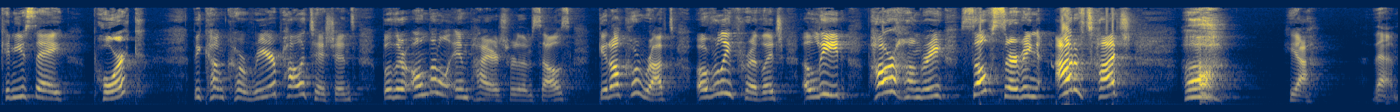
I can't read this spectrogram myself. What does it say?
can you say pork? Become career politicians, build their own little empires for themselves, get all corrupt, overly privileged, elite, power hungry, self serving, out of touch. Ugh. Yeah, them.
